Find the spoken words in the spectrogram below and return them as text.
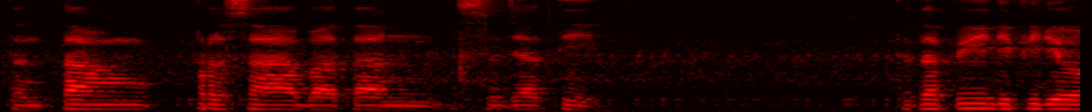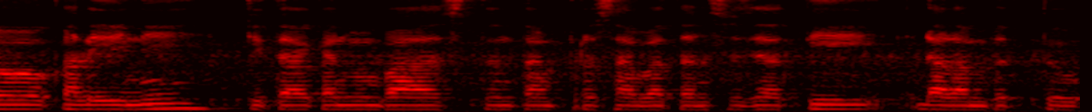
tentang persahabatan sejati. Tetapi di video kali ini kita akan membahas tentang persahabatan sejati dalam bentuk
